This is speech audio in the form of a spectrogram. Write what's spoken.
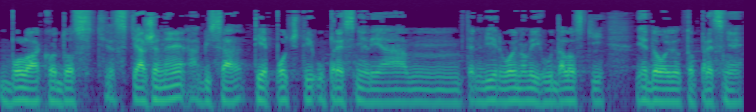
bolo ako dosť stiažené, aby sa tie počty upresnili a mm, ten vír vojnových udalostí nedovolil to presne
